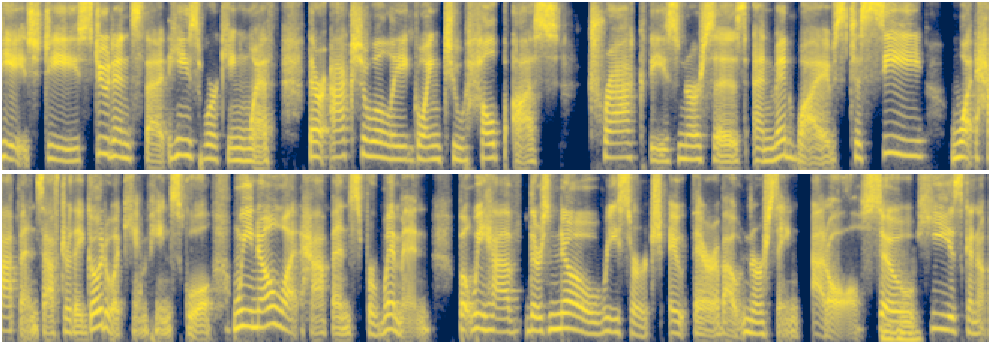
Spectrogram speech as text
PhD students that he's working with, they're actually going to help us track these nurses and midwives to see what happens after they go to a campaign school. We know what happens for women, but we have there's no research out there about nursing at all. So mm-hmm. he is going to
